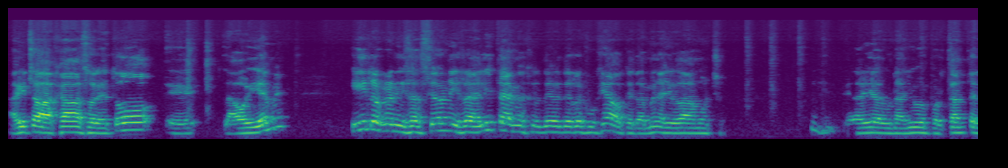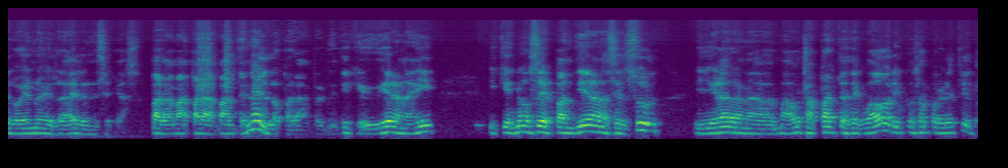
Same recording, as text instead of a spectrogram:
Ahí trabajaba sobre todo eh, la OIM y la Organización Israelita de, Refugiados, que también ayudaba mucho. Había una ayuda importante del gobierno de Israel en ese caso, para, para mantenerlos, para permitir que vivieran ahí y que no se expandieran hacia el sur y llegaran a, otras partes de Ecuador y cosas por el estilo.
